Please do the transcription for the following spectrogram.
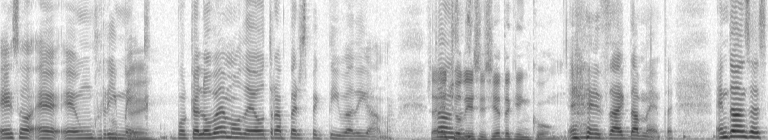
Eso es, es un remake, porque lo vemos de otra perspectiva, digamos. Se han hecho Entonces- 17 King Kong. Exactamente. Entonces,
